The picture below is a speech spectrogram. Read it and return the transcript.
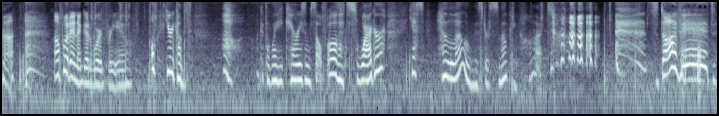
I'll put in a good word for you. Oh, here he comes. Oh, look at the way he carries himself. Oh, that swagger. Yes, hello, Mr. Smoking Hot. Stop it!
